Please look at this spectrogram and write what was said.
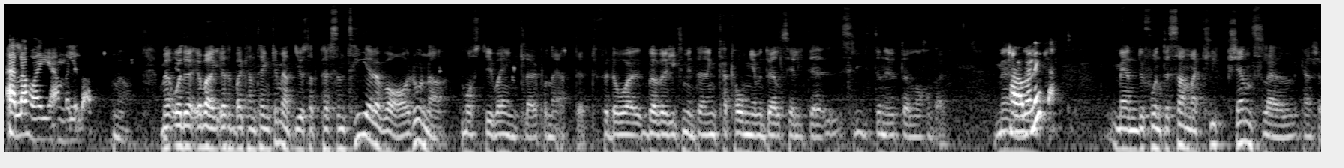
alla har e-handel idag. Ja. Men, och det, jag, bara, jag bara kan tänka mig att just att presentera varorna måste ju vara enklare på nätet. För då behöver det liksom inte en kartong eventuellt se lite sliten ut eller något sånt där. Men, ja, men det är sant. Men du får inte samma klippkänsla kanske?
